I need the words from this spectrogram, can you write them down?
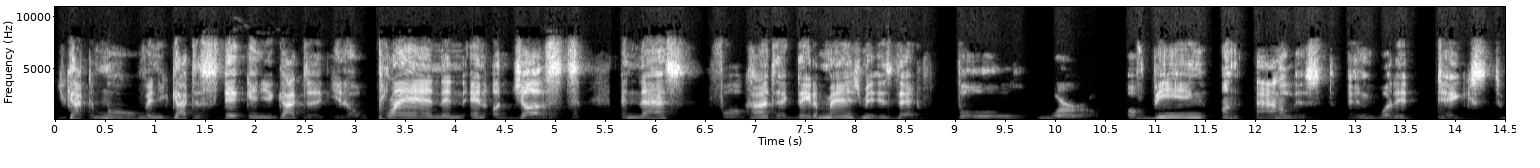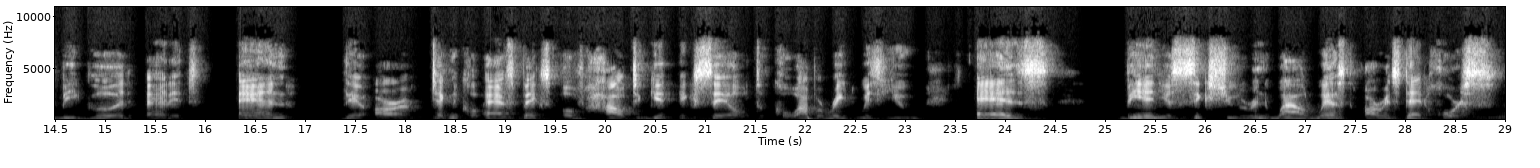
you got to move and you got to stick and you got to, you know, plan and, and adjust. And that's full contact data management is that full world of being an analyst and what it takes to be good at it. And there are technical aspects of how to get Excel to cooperate with you as being your six shooter in the Wild West, or it's that horse,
